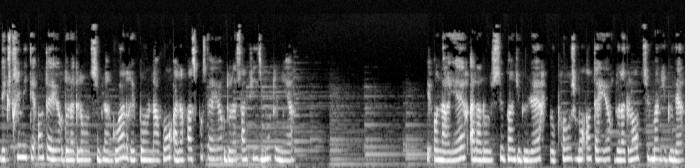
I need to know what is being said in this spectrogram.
L'extrémité antérieure de la glande sublinguale répond en avant à la face postérieure de la symphyse mentonnière et en arrière à la loge submandibulaire et au prolongement antérieur de la glande submandibulaire.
